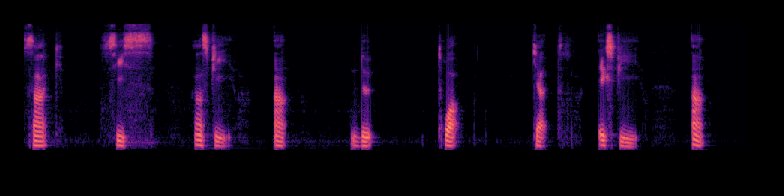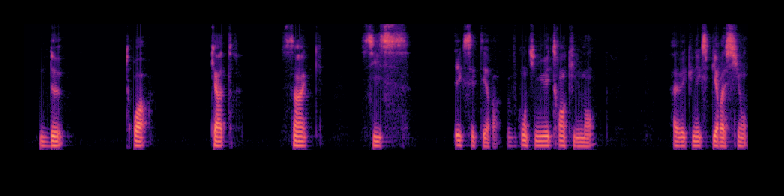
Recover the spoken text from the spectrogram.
5, 6. Inspire. 1, 2, 3, 4. Expire. 1, 2, 3, 4, 5, 6, etc. Vous continuez tranquillement avec une expiration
